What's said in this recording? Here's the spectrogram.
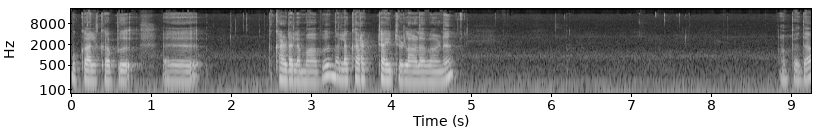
മുക്കാൽ കപ്പ് കടലമാവ്. നല്ല കറക്റ്റായിട്ടുള്ള അളവാണ്. അപ്പോൾ ഇതാ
